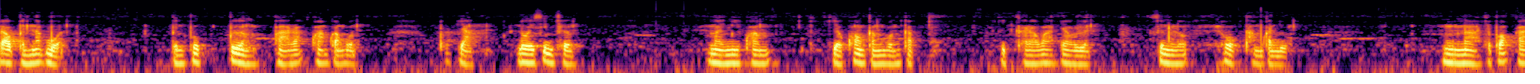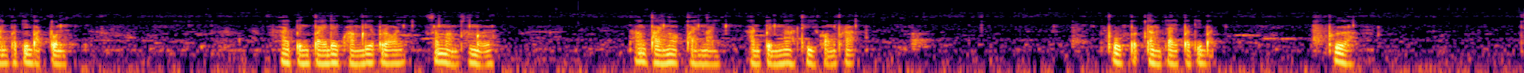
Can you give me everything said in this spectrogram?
เราเป็นนักบวชเป็นผู้เปลืองภาระความกังวลทุกอย่างโดยสิ้นเชิง ไม่มีความเกี่ยวข้องกังวลกับจิตคารวะเย้าเรือน ซึ่งโลกทำกันอยู่ มุ่งหน้าเฉพาะการปฏิบัติตน ให้เป็นไปด้วยความเรียบร้อยสม่ำเสมอ ทั้งภายนอกภายใน อันเป็นหน้าที่ของพระ ผู้ตั้งใจปฏิบัติ เพื่อ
